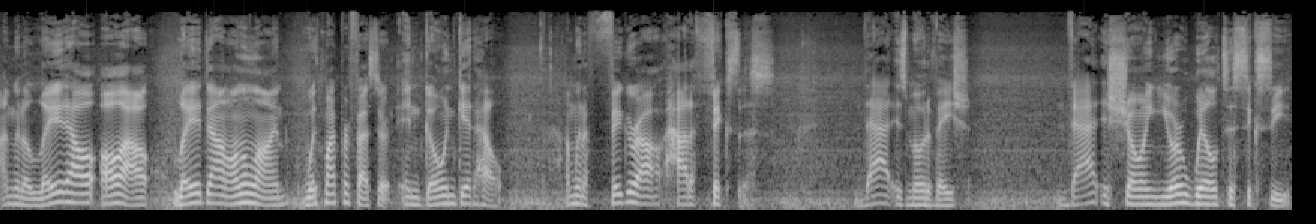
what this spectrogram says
I'm going to lay it out, all out, lay it down on the line with my professor, and go and get help. I'm going to figure out how to fix this. That is motivation. That is showing your will to succeed.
